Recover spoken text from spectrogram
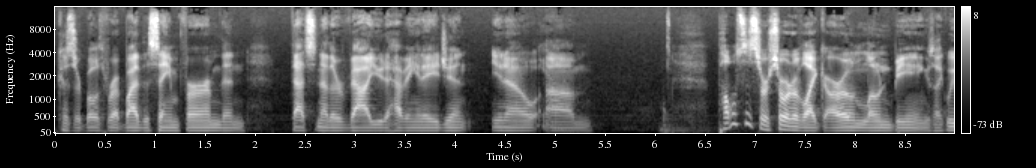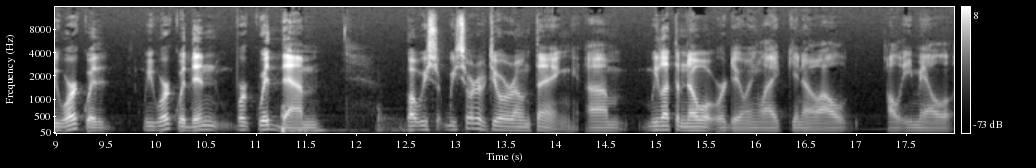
because they're both rep by the same firm, then that's another value to having an agent. You know. Yeah. Um, publicists are sort of like our own lone beings. Like we work with we work within work with them, but we we sort of do our own thing. Um, we let them know what we're doing. Like you know, I'll I'll email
